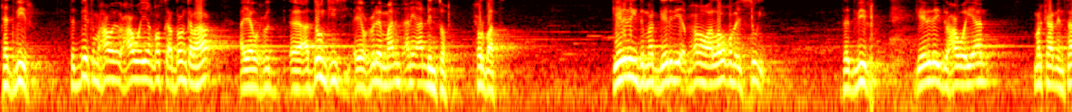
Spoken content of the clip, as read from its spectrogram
Tadbiir. Tadbiirka maaa waxaa weeyaan qofka addoonka lahaa ayaa wuuu addoonkiisii aya wuxuu le maalinta aniga aan dhinto xurbaad. Geeridayda geeridii muxuu ahaa laba qof is sugi tadbiir. Geeridaydu waxaa weeyaan markaa dhinta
